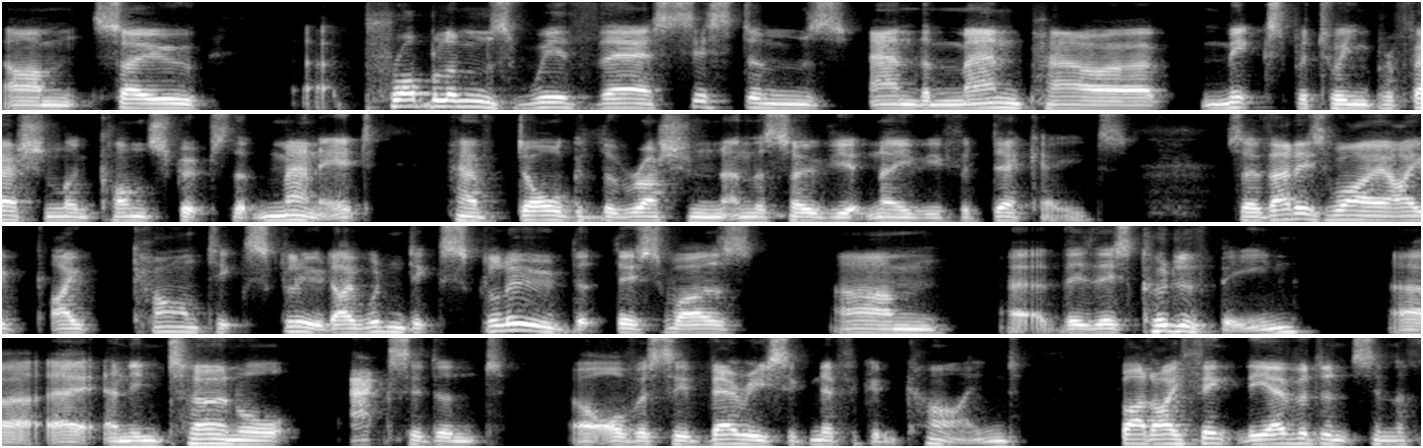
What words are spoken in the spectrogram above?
Um, so problems with their systems and the manpower mixed between professional and conscripts that man it have dogged the Russian and the Soviet Navy for decades. So that is why I, I can't exclude, I wouldn't exclude that this was, um, uh, this could have been uh, a, an internal accident of a very significant kind but I think the evidence in the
